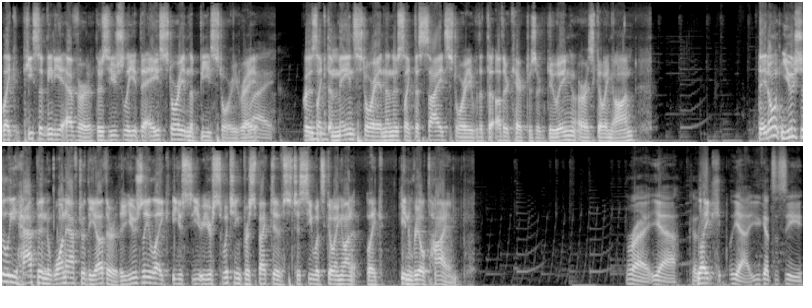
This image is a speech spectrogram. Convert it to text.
like piece of media ever there's usually the a story and the b story right, Right. There's like mm. the main story and then there's like the side story that the other characters are doing or is going on they don't usually happen one after the other they're usually like you see you're switching perspectives to see what's going on like in real time Right, yeah. 'cause, Like- yeah, you get to see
